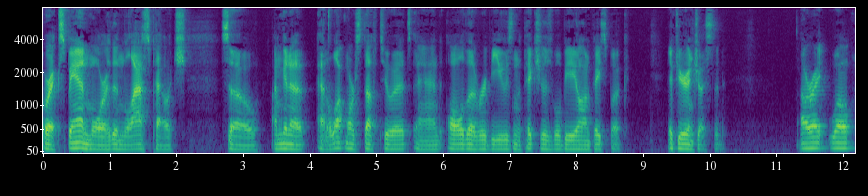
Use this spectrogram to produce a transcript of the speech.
or expand more than the last pouch. So I'm going to add a lot more stuff to it and all the reviews and the pictures will be on Facebook if you're interested. All right, well,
